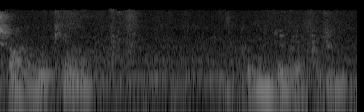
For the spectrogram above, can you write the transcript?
shronë në kjo. Në të gjithë për po. shumë. Mm.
